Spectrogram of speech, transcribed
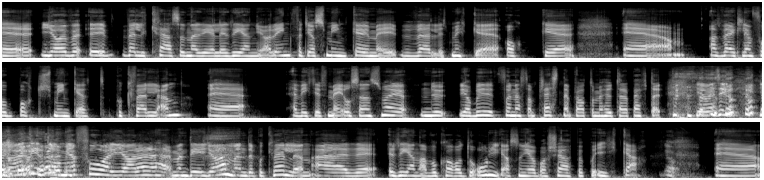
eh, jag är är väldigt kräsen när det gäller rengöring för jag sminkar ju mig väldigt mycket och eh, eh, att verkligen få bort sminket på kvällen eh, är viktigt för mig. Och sen så jag, nu, jag blir, får nästan press när jag pratar med hudterapeuter. Jag vet, inte, jag vet inte om jag får göra det här men det jag använder på kvällen är eh, ren avokadoolja som jag bara köper på ICA. Ja. Eh,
